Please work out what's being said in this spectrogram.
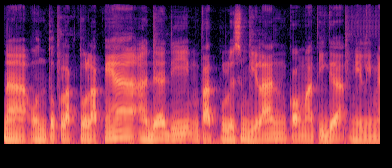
Nah, untuk lak tulaknya ada di 49,3 mm.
